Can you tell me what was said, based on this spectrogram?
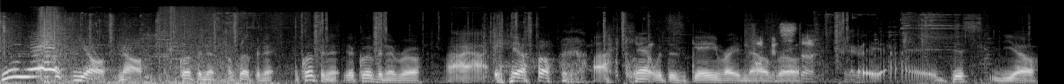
What? Yo, no. I'm clipping it. I'm clipping it. I'm clipping it. You're clipping it, bro. I, I, yo, I can't with this game right now, Fucking bro. stuck. Here. I- I- This, yo.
